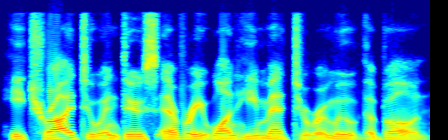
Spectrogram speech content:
He tried to induce every one he met to remove the bone.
